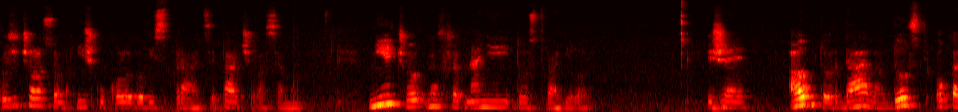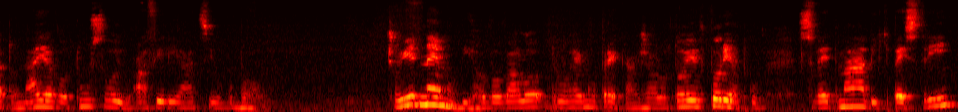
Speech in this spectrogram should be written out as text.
Požičala som knižku kolegovi z práce, páčila sa mu. Niečo mu však na nej dosť vadilo. Že autor dáva dosť okato najavo tú svoju afiliáciu k Bohu. Čo jednému vyhovovalo, druhému prekážalo. To je v poriadku. Svet má byť pestrý,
